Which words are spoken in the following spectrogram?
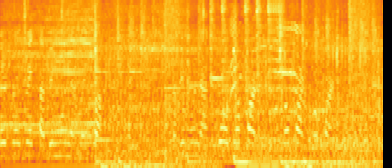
Wait, wait, wait. Tabi muna. Wait pa. Tabi muna. Go, go park. Go park, go park.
